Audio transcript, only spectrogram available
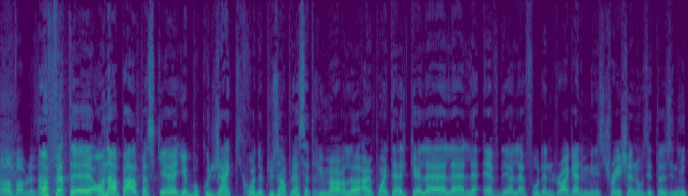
va me faire plaisir. En fait, euh, on en parle parce qu'il y a beaucoup de gens qui croient de plus en plus à cette rumeur-là, à un point tel que la, la, la FDA, la Food and Drug Administration aux États-Unis,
